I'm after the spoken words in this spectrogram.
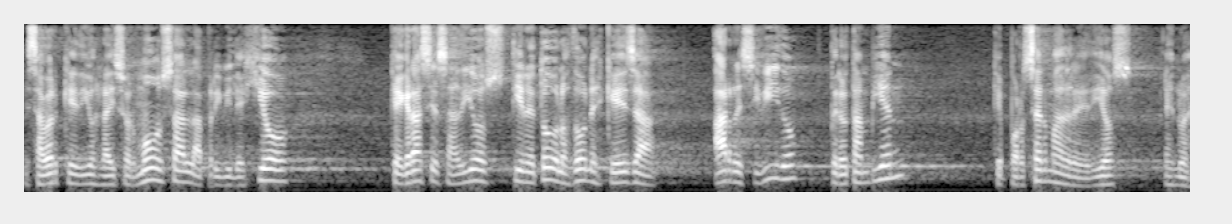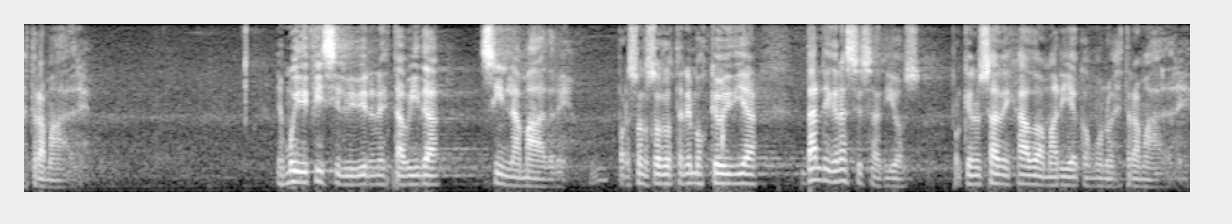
Es saber que Dios la hizo hermosa, la privilegió, que gracias a Dios tiene todos los dones que ella ha recibido pero también que por ser madre de Dios es nuestra madre. Es muy difícil vivir en esta vida sin la madre. Por eso nosotros tenemos que hoy día darle gracias a Dios, porque nos ha dejado a María como nuestra madre.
